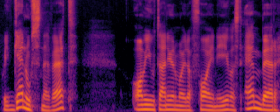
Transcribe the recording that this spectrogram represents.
hogy genusz nevet, ami után jön majd a fajnév, azt ember,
